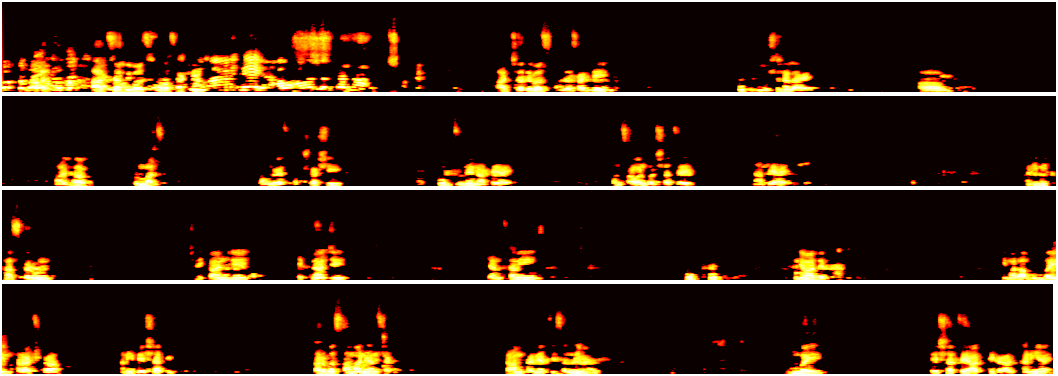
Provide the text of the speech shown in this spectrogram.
आजचा दिवस माझ्यासाठी आजचा दिवस माझ्यासाठी खूप इमोशनल आहे. माझ्या कुटुंबाचे काँग्रेस पक्षाशी खूप जुने नाते आहे. पंचावन्न वर्षाचे नाते आहे. आणि मी खास करून श्रीकांतजी एकनाथजी यांचा मी खूप खूप धन्यवाद देतो. की मला मुंबई महाराष्ट्र आणि देशातील सर्वसामान्यांसाठी काम करण्याची संधी मिळाली. मुंबई देशाचे आर्थिक राजधानी आहे.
